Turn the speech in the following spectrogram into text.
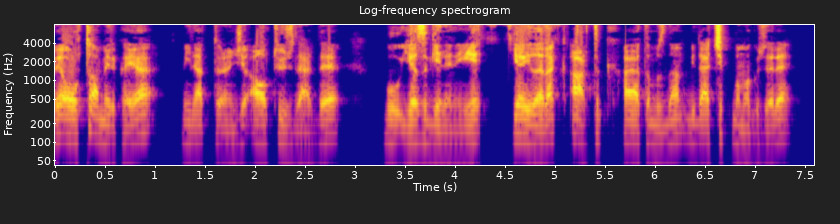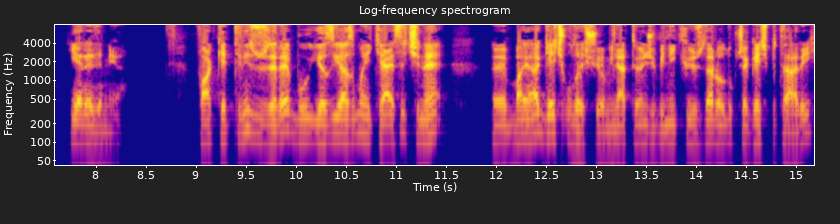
ve Orta Amerika'ya milattan önce 600'lerde bu yazı geleneği yayılarak artık hayatımızdan bir daha çıkmamak üzere yer ediniyor. Fark ettiğiniz üzere bu yazı yazma hikayesi Çin'e e, bayağı geç ulaşıyor. Milattan önce 1200'ler oldukça geç bir tarih.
